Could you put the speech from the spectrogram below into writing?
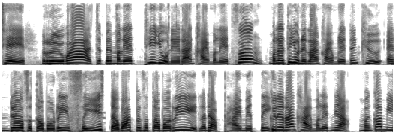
Shade หรือว่าจะเป็นเมล็ดที่อยู่ในร้านขายเมล็ด ซึ่งเมล็ดที่อยู่ในร้านขายเมล็ดนั่นคือ Ender Strawberry Seed แต่ว่าเป็นสตรอเบอรี่ระดับ Primatic คือในร้านขายเมล็ดเนี่ยมันก็มี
